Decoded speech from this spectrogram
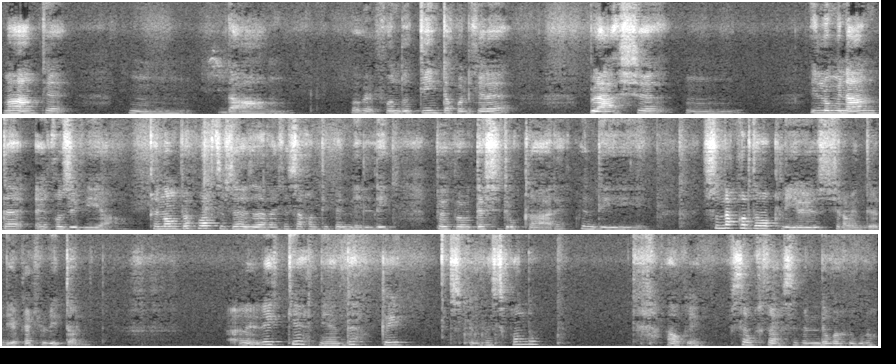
ma anche mm, da vabbè, fondotinta, quel che è, blush, mm, illuminante e così via. Che non per forza bisogna usare chissà quanti pennelli per potersi truccare. Quindi sono d'accordo con Clio io sinceramente oddio che fluido le orecchie niente ok. Aspetta un secondo ah ok. Pensavo che stesse prendendo qualcuno.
